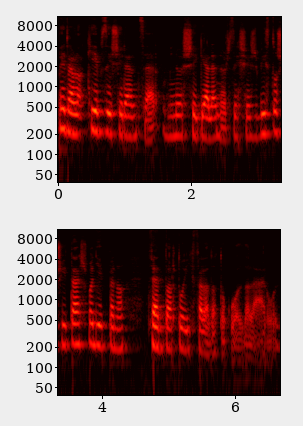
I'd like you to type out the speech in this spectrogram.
Például a képzési rendszer, a minőségi ellenőrzés és biztosítás, vagy éppen a fenntartói feladatok oldaláról.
